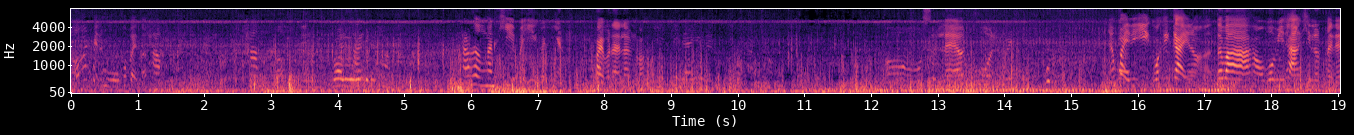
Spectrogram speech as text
โอ้มันเป็นหูเข้าไปมาทำทำเหรอบอรู้ถ้าเทิงนั้นขี่ไปอีกแบบเนี้ยไปบ่ได้แล้วมันบอกโอ้สุดแล้วทุกคน ยังไปได้อีกว่าไกลๆเนาะแต่ว่าเขาบ่มีทางขี่รถไปได้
